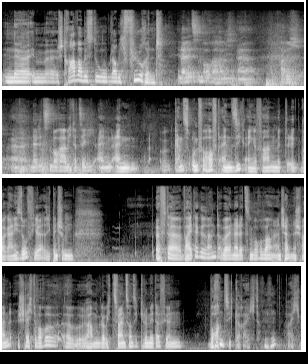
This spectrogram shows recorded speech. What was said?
In, äh, Im äh, Strava bist du, glaube ich, führend. In der letzten Woche habe ich, äh, habe ich, äh, in der letzten Woche habe ich tatsächlich ein, ein ganz unverhofft einen Sieg eingefahren mit, äh, war gar nicht so viel. Also ich bin schon öfter weitergerannt, aber in der letzten Woche war anscheinend eine Schwein schlechte Woche. Äh, wir haben, glaube ich, 22 Kilometer für einen Wochensieg gereicht. War ich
